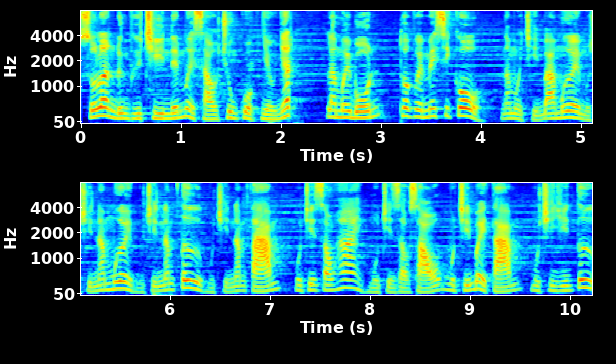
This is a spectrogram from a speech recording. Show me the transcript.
Số lần đứng thứ 9 đến 16 chung cuộc nhiều nhất là 14 thuộc về Mexico năm 1930, 1950, 1954, 1958, 1962, 1966, 1978, 1994,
